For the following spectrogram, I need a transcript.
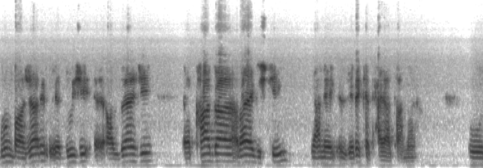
بون باجاری و دو جی آزبان جی قادا رای گشتی yani zireket hayatana. O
